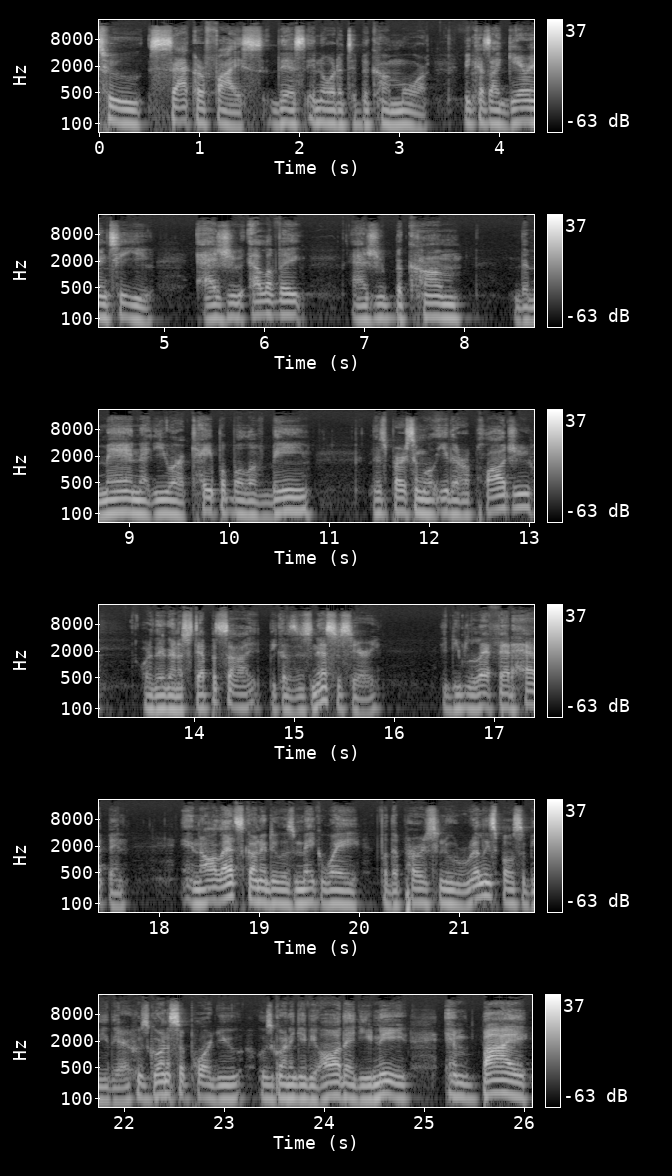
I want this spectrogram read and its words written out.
to sacrifice this in order to become more. Because I guarantee you, as you elevate, as you become the man that you are capable of being, this person will either applaud you or they're going to step aside because it's necessary. And you let that happen. And all that's going to do is make way for the person who really supposed to be there, who's going to support you, who's going to give you all that you need. And by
